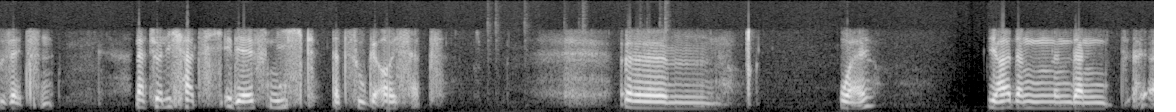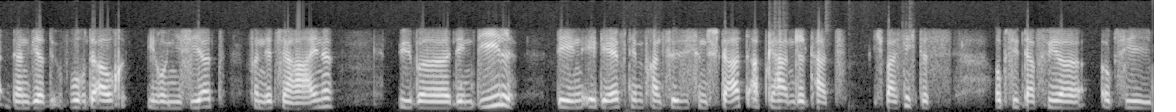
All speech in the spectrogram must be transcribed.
zu setzen. Natürlich hat sich EDF nicht dazu geäußert. Ähm, well, ja, dann, dann, dann wird, wurde auch ironisiert von den Vereinen über den Deal, den EDF dem französischen Staat abgehandelt hat. Ich weiß nicht, dass, ob Sie dafür, ob Sie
